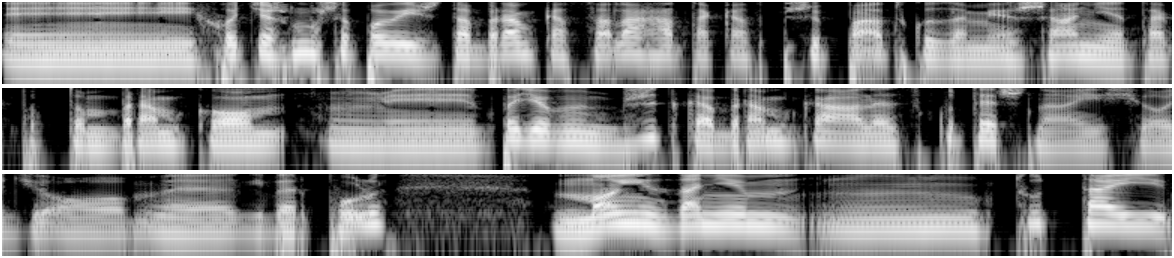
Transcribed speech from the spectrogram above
Yy, chociaż muszę powiedzieć, że ta bramka Salaha taka z przypadku, zamieszanie tak pod tą bramką, yy, powiedziałbym brzydka bramka, ale skuteczna, jeśli chodzi o yy, Liverpool. Moim zdaniem mm, tutaj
